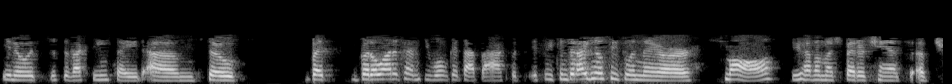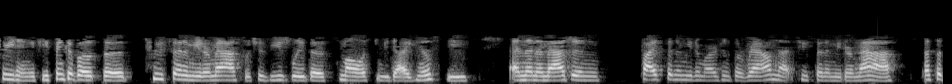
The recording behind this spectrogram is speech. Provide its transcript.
You know, it's just a vaccine site. Um, so, but but a lot of times you won't get that back. But if you can diagnose these when they are small, you have a much better chance of treating. If you think about the two centimeter mass, which is usually the smallest we diagnose these, and then imagine five centimeter margins around that two centimeter mass, that's a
